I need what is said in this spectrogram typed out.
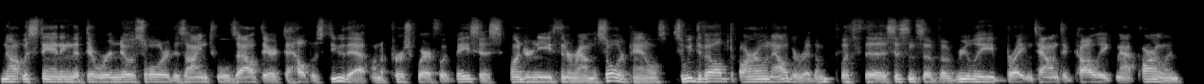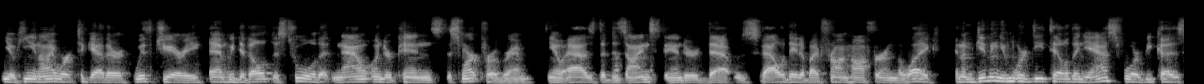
notwithstanding that there were no solar design tools out there to help us do that on a per square foot basis underneath and around the solar panels. So we developed our own algorithm with the assistance of a really bright and talented colleague, Matt Parlin. You know, he and I worked together with Jerry and we developed this tool that now underpins the smart program program, you know, as the design standard that was validated by Fraunhofer and the like. And I'm giving you more detail than you asked for because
